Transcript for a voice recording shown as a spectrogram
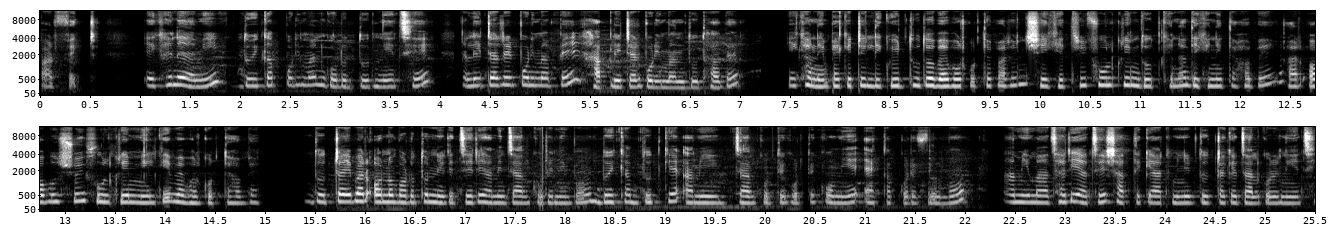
পারফেক্ট। এখানে আমি দুই কাপ পরিমাণ গরুর দুধ নিয়েছি। লিটারের পরিমাপে হাফ লিটার পরিমাণ দুধ হবে। এখানে প্যাকেটের লিকুইড দুধও ব্যবহার করতে পারেন, সেই ক্ষেত্রে ফুল ক্রিম দুধ কেনা দেখে নিতে হবে আর অবশ্যই ফুল ক্রিম মিল্কই ব্যবহার করতে হবে। দুধটা এবার অনবরত নেড়ে চেড়ে আমি জাল করে নিব। দুই কাপ দুধকে আমি জাল করতে করতে কমিয়ে এক কাপ করে ফেলব। আমি মাঝারি আছে সাত থেকে আট মিনিট দুধটাকে জাল করে নিয়েছি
